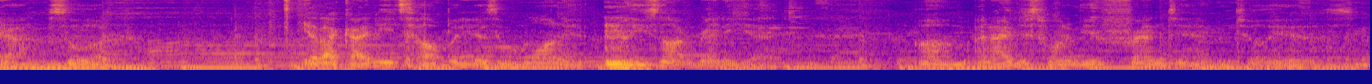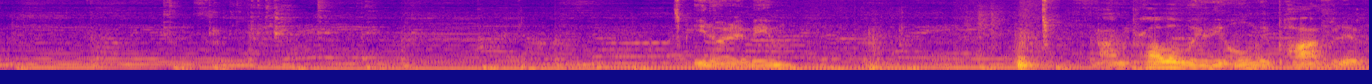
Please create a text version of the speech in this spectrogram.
Yeah, so look. Yeah, that guy needs help, but he doesn't want it. He's not ready yet. Um, and I just want to be a friend to him until he is. You know what I mean? I'm probably the only positive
